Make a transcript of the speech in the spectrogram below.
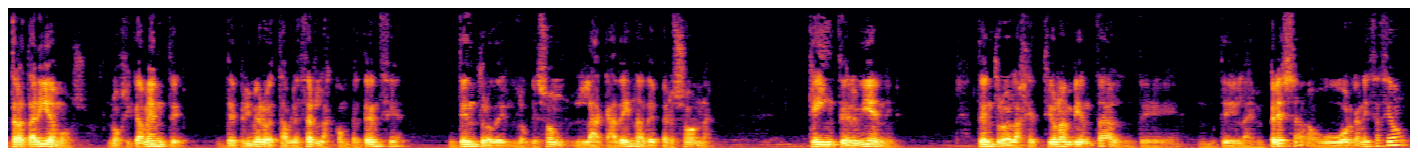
Trataríamos, lógicamente, de primero establecer las competencias dentro de lo que son la cadena de personas que intervienen dentro de la gestión ambiental de, de la empresa u organización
